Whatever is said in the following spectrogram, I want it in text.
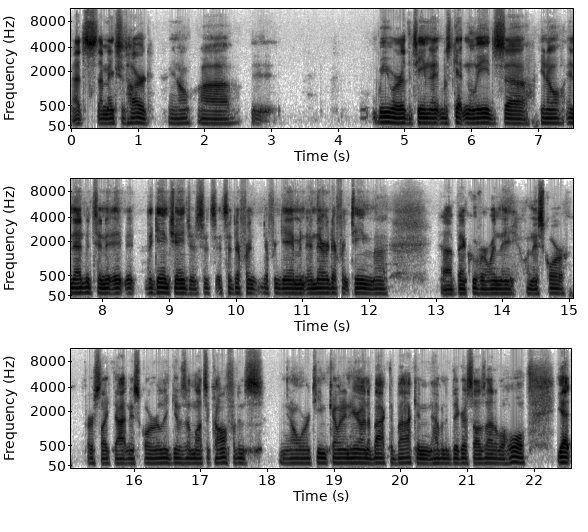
that's that makes it hard. You know, uh, we were the team that was getting the leads. Uh, you know, in Edmonton, it, it, the game changes. It's it's a different different game, and, and they're a different team. Uh, uh, Vancouver, when they when they score first like that, and they score really gives them lots of confidence. You know, we're a team coming in here on a back to back and having to dig ourselves out of a hole. Yet,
